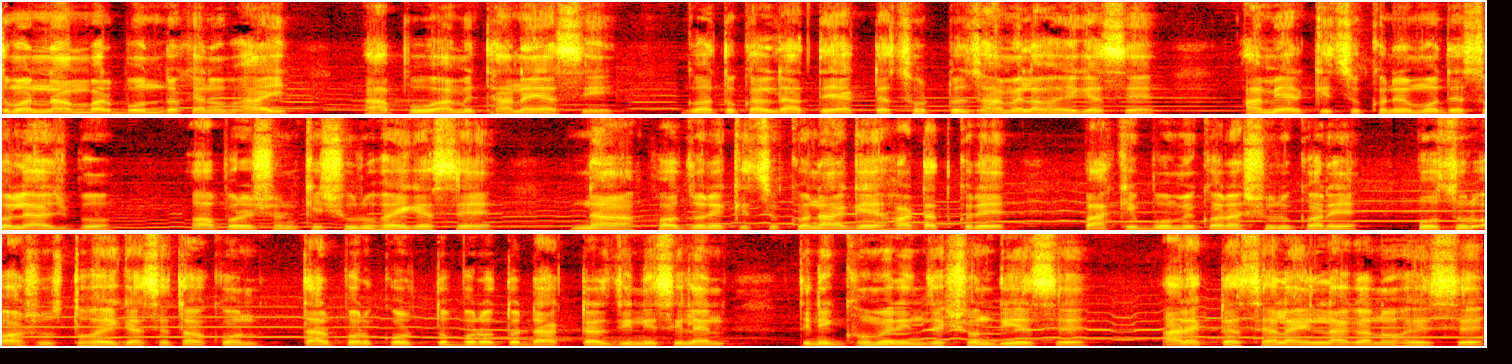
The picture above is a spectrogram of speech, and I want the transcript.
তোমার নাম্বার বন্ধ কেন ভাই? আপু, আমি থানায় আছি। গতকাল রাতে একটা ছোট্ট ঝামেলা হয়ে গেছে। আমি আর কিছুক্ষণের মধ্যে চলে আসব। অপারেশন কি শুরু হয়ে গেছে? না, ফজরে কিছুক্ষণ আগে হঠাৎ করে পাখি বমি করা শুরু করে। প্রচুর অসুস্থ হয়ে গেছে তখন। তারপর কর্তব্যরত ডাক্তার যিনি ছিলেন, তিনি ঘুমের ইঞ্জেকশন দিয়েছে। আর একটা স্যালাইন লাগানো হয়েছে।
